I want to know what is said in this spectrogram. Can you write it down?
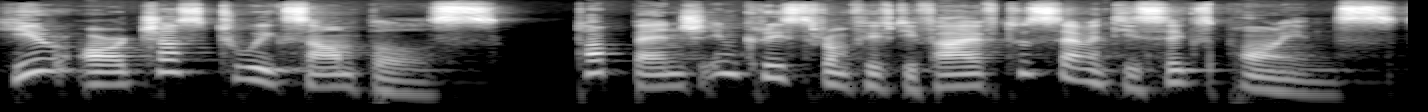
Here are just two examples. TopBench increased from 55 to 76 points.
